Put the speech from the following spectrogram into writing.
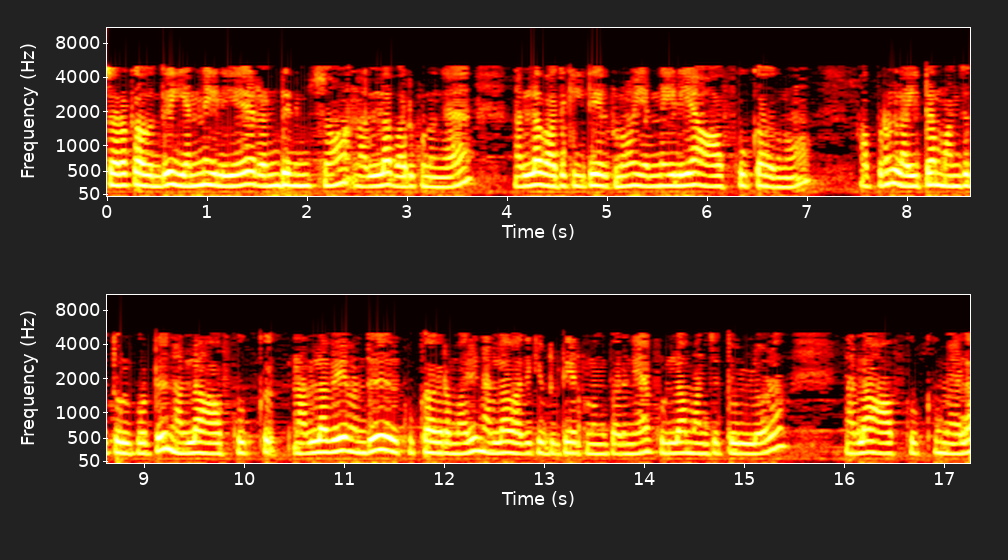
சுரக்கா வந்து எண்ணெயிலேயே ரெண்டு நிமிஷம் நல்லா வறுக்கணுங்க. நல்லா வதக்கிக்கிட்டே இருக்கணும். எண்ணெயிலேயே ஆஃப் குக் ஆகணும். அப்புறம் லைட்டாக மஞ்சத்தூள் போட்டு நல்லா ஆஃப் குக்கு நல்லாவே வந்து குக் ஆகிற மாதிரி நல்லா வதக்கி விட்டுக்கிட்டே இருக்கணுங்க பாருங்கள் ஃபுல்லாக மஞ்சத்தூளோட நல்லா ஆஃப் குக்கு மேலே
